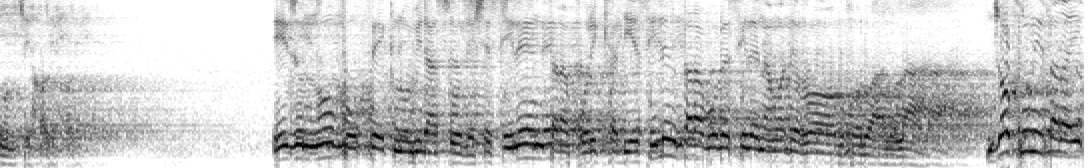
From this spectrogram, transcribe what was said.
চলতে হবে। এই জন্য প্রত্যেক নবী রাসূল এসেছিলেন, তারা পরীক্ষা দিয়েছিলেন, তারা বলেছিলেন, আমাদের রব হলো আল্লাহ। যখনই তারা এই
